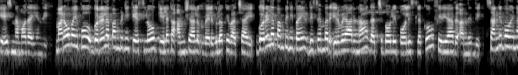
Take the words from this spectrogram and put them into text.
కేసు నమోదయ్యింది. మరోవైపు గొర్రెల పంపిణీ కేసులో కీలక అంశాలు వెలుగులోకి వచ్చాయి. గొర్రెల పంపిణీపై డిసెంబర్ ఇరవై ఆరున గచ్చిబౌలి పోలీసులకు ఫిర్యాదు అందింది. సన్నిపోయిన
